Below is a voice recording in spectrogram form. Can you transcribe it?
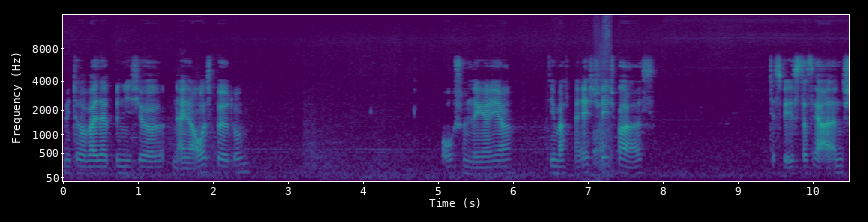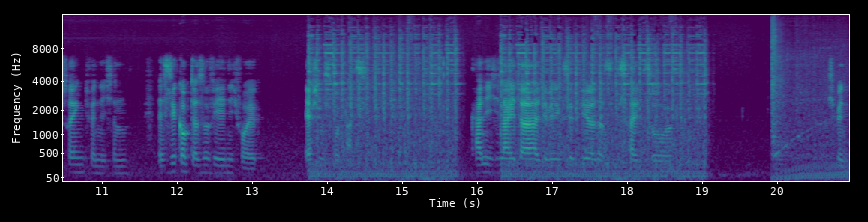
mittlerweile bin ich hier in einer Ausbildung. Auch schon länger her. Die macht mir echt viel Spaß. Deswegen ist das ja anstrengend, wenn ich dann... Deswegen kommt da so wenig Folgen. Erstens und das. Kann ich leider halt wenigstens für, das ist halt so... Ich bin...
